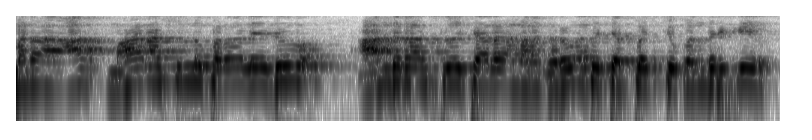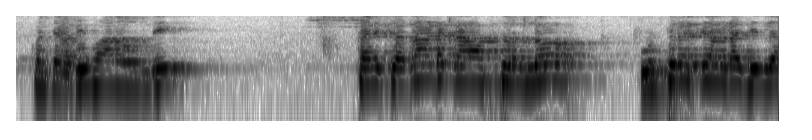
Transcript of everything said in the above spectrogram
మన మహారాష్ట్రంలో మహారాష్ట్రలో పర్వాలేదు ఆంధ్ర రాష్ట్రంలో చాలా మన గర్వంతో చెప్పచ్చు కొందరికి కొంచెం అభిమానం ఉంది. కానీ కర్ణాటక రాష్ట్రంలో ఉత్తర కన్నడ జిల్లా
